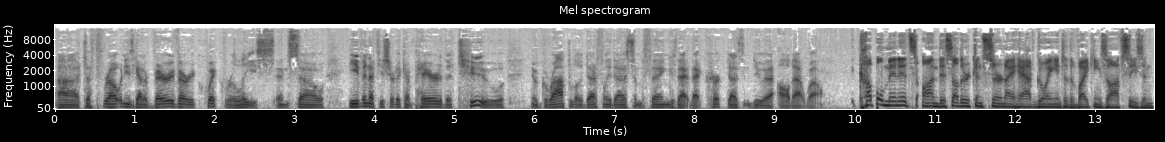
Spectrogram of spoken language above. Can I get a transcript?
uh, to throw, and he's got a very, very quick release. And so, even if you sort of compare the two, you know, Garoppolo definitely does some things that, that Kirk doesn't do all that well couple minutes on this other concern I have going into the Vikings offseason.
